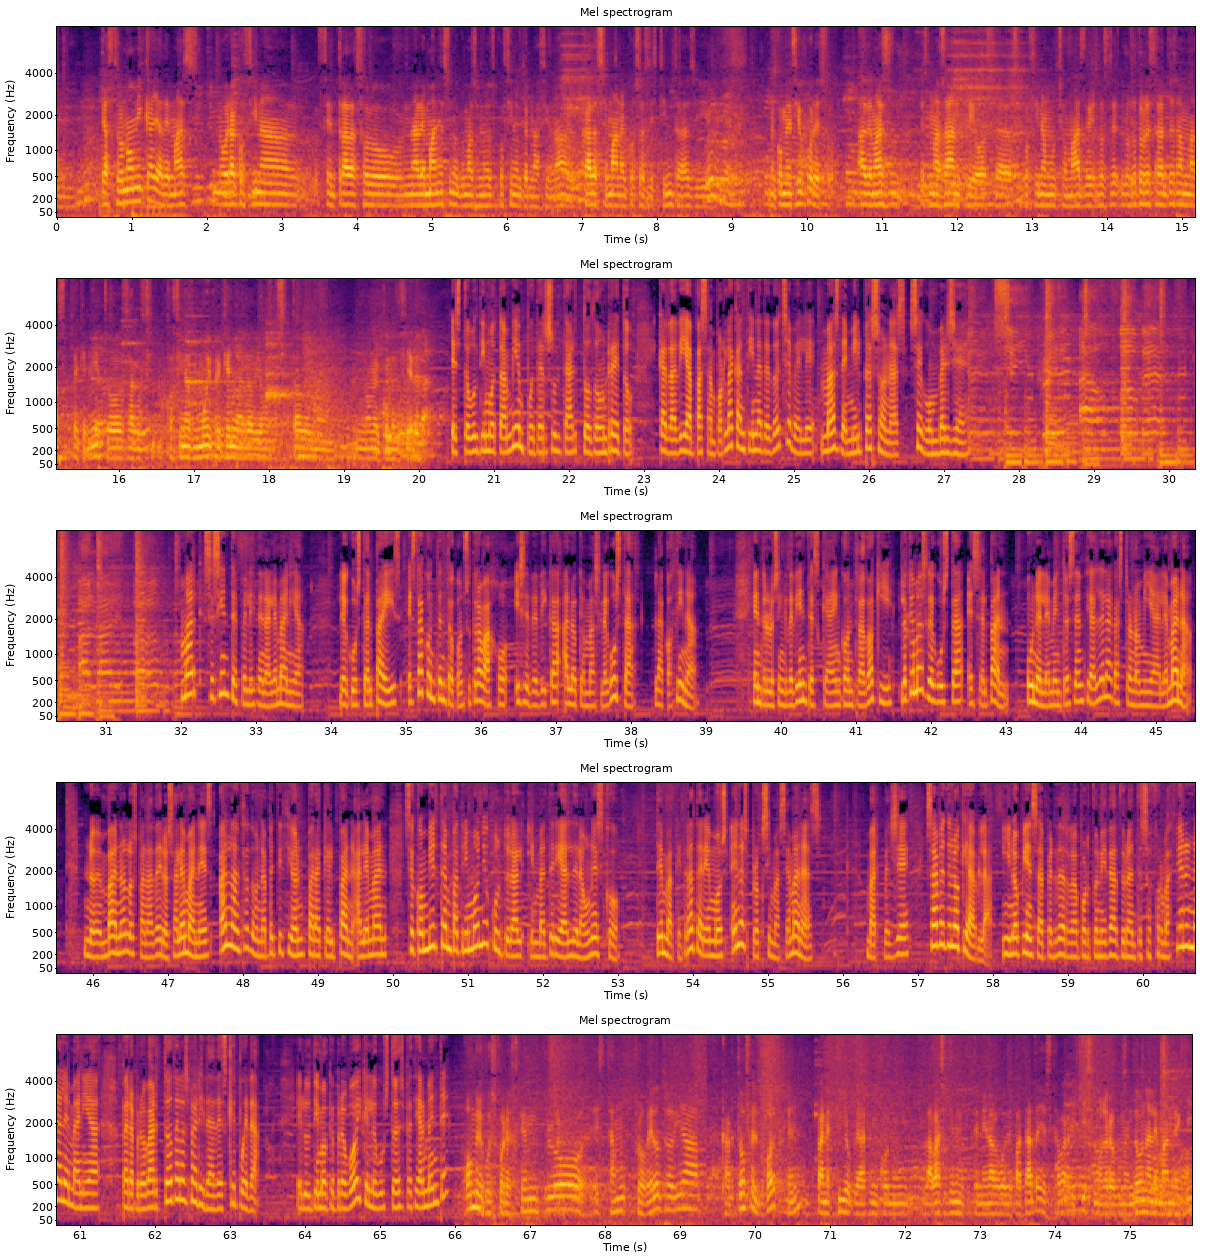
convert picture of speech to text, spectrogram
gastronómica y además no era cocina centrada solo en Alemania, sino que más o menos cocina internacional. Cada semana hay cosas distintas y me convenció por eso. Además es más amplio, o sea, se cocina mucho más. Los, los otros restaurantes eran más pequeñitos, la cocina es muy pequeña que habíamos visitado y no, no me convencieron. Esto último también puede resultar todo un reto. Cada día pasan por la cantina de Deutsche Welle más de mil personas, según Berger. Mark se siente feliz en Alemania. Le gusta el país, está contento con su trabajo y se dedica a lo que más le gusta, la cocina. Entre los ingredientes que ha encontrado aquí, lo que más le gusta es el pan, un elemento esencial de la gastronomía alemana. No en vano, los panaderos alemanes han lanzado una petición para que el pan alemán se convierta en patrimonio cultural inmaterial de la UNESCO, tema que trataremos en las próximas semanas. Marc Berger sabe de lo que habla y no piensa perder la oportunidad durante su formación en Alemania para probar todas las variedades que pueda. ¿El último que probó y que le gustó especialmente? Hombre, pues por ejemplo, está, probé el otro día Kartoffelbrötchen, panecillo que hacen con la base tiene que tener algo de patata y estaba riquísimo, le recomendó un alemán de aquí.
